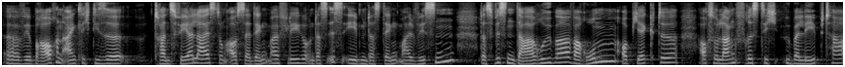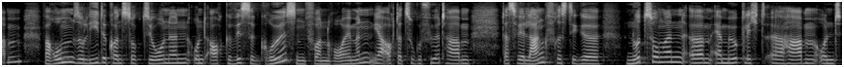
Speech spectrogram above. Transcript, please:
äh, wir brauchen eigentlich diese Transferleistung aus der Denkmalpflege und das ist eben das Denkmalwissen, das Wissen darüber, warum Objekte auch so langfristig überlebt haben, warum solide Konstruktionen und auch gewisse Größen von Räumen ja auch dazu geführt haben, dass wir langfristige Nutzungen ähm, ermöglicht äh, haben und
